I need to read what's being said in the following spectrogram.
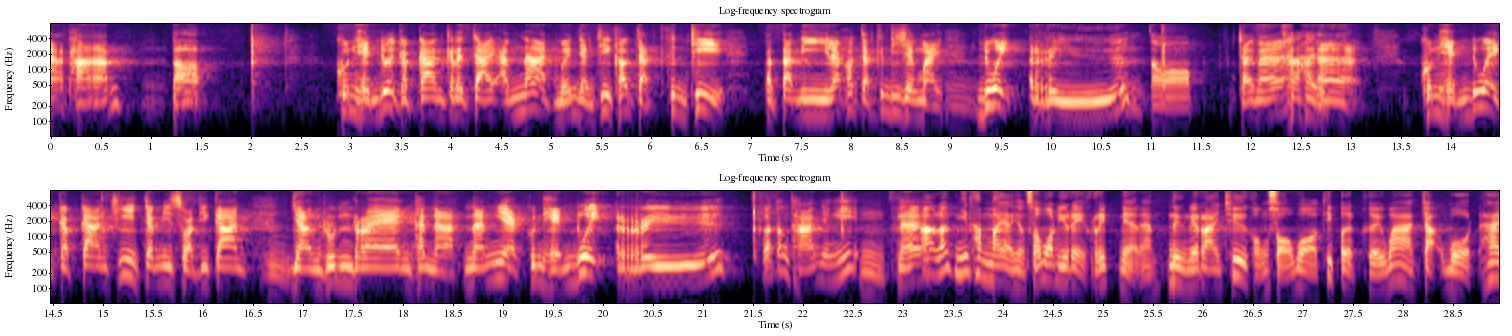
อ่าถามตอบ คุณเห็นด้วยกับการกระจายอำนาจเหมือนอย่างที่เขาจัดขึ้นที่ปัตตานีและเขาจัดขึ้นที่เชียงใหม่ ด้วยหรือตอบ ใช่ไหมใช่อ่า คุณเห็นด้วยกับการที่จะมีสวัสดิการอย่างรุนแรงขนาดนั้นเนี่ยคุณเห็นด้วยหรือก็ต้องถามอย่างนี้อืมนะอ้าวแล้วอย่างนี้ทำไมอะอย่างสวดิเรกฤทธิ์เนี่ยนะหนึ่งในรายชื่อของสวที่เปิดเผยว่าจะโหวตให้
